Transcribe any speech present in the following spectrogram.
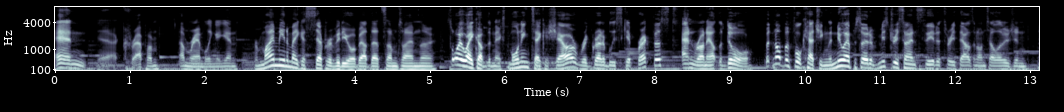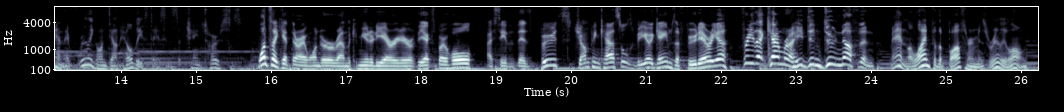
and... Uh, crap, I'm, I'm rambling again. Remind me to make a separate video about that sometime though. So I wake up the next morning, take a shower, regrettably skip breakfast, and run out the door. But not before catching the new episode of Mystery Science Theater 3000 on television. Man, they've really gone downhill these days since they've changed hosts. Once I get there, I wander around the community area of the expo hall. I see that there's booths, jumping castles, video games, a food area. Free that camera, he didn't do nothing! Man, the line for the bathroom is really long.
